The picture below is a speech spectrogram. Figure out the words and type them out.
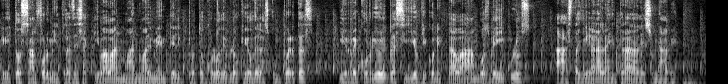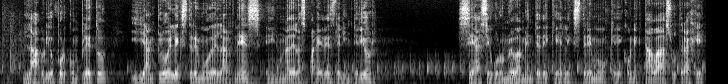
gritó Sanford mientras desactivaban manualmente el protocolo de bloqueo de las compuertas y recorrió el pasillo que conectaba a ambos vehículos hasta llegar a la entrada de su nave. La abrió por completo y ancló el extremo del arnés en una de las paredes del interior. Se aseguró nuevamente de que el extremo que conectaba a su traje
